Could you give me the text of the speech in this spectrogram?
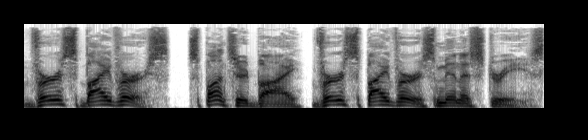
Verse by Verse, sponsored by Verse by Verse Ministries.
